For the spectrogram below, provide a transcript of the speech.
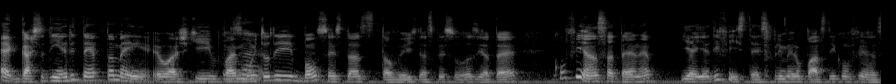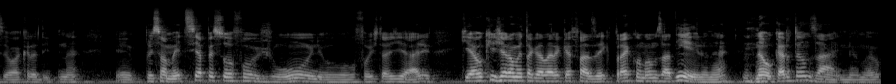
é, gasta dinheiro e tempo também. Eu acho que vai Exato. muito de bom senso, das, talvez, das pessoas e até confiança até, né? E aí é difícil ter esse primeiro passo de confiança, eu acredito, né? É, Principalmente se a pessoa for júnior ou for estagiário, que é o que geralmente a galera quer fazer para economizar dinheiro, né? Não, eu quero ter um design, né? Mas eu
